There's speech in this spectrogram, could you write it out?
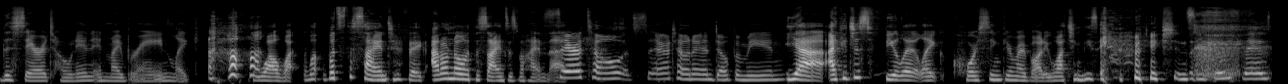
the serotonin in my brain. Like, wow, what, what what's the scientific? I don't know what the science is behind that. Serotonin, serotonin, dopamine. Yeah, I could just feel it like coursing through my body watching these animation sequences.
